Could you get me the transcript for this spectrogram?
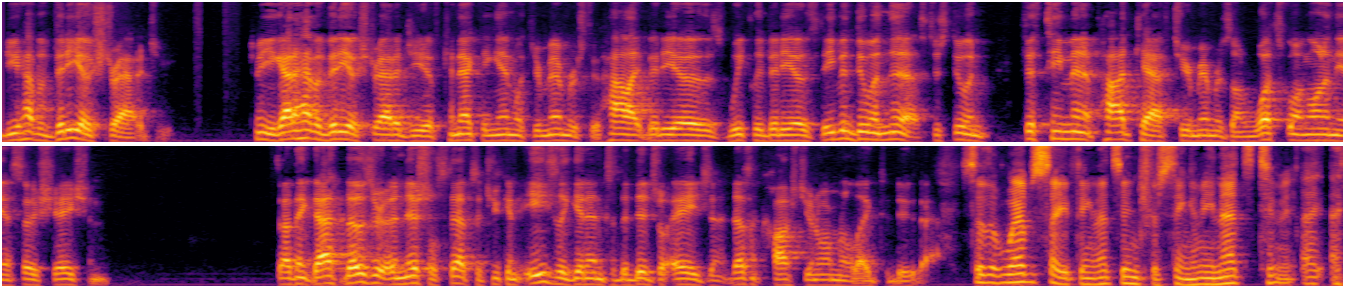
do you have a video strategy? To me, you got to have a video strategy of connecting in with your members through highlight videos, weekly videos, even doing this, just doing 15 minute podcast to your members on what's going on in the association so I think that those are initial steps that you can easily get into the digital age, and it doesn't cost you an arm and a leg to do that. So the website thing, that's interesting. I mean, that's to me. I, I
